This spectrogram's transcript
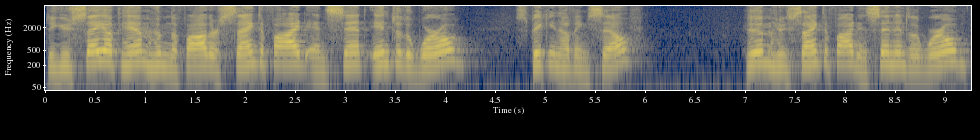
do you say of him whom the Father sanctified and sent into the world, speaking of himself, him who sanctified and sent into the world,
